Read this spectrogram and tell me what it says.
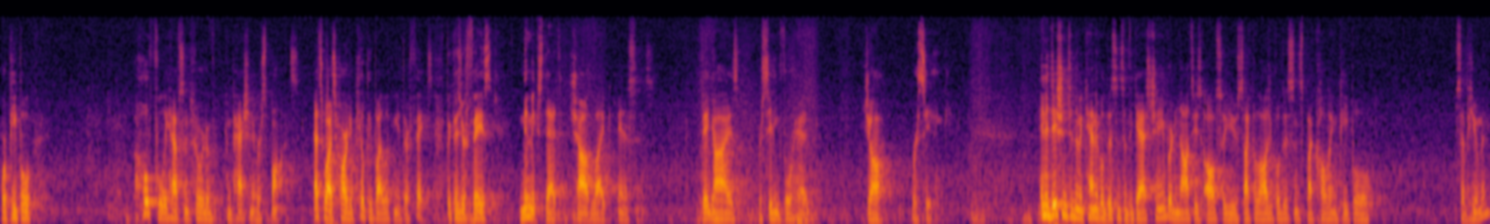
where people hopefully have some sort of compassionate response. That's why it's hard to kill people by looking at their face, because your face mimics that childlike innocence. Big eyes, receding forehead, jaw receding. In addition to the mechanical distance of the gas chamber, the Nazis also used psychological distance by calling people subhuman.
